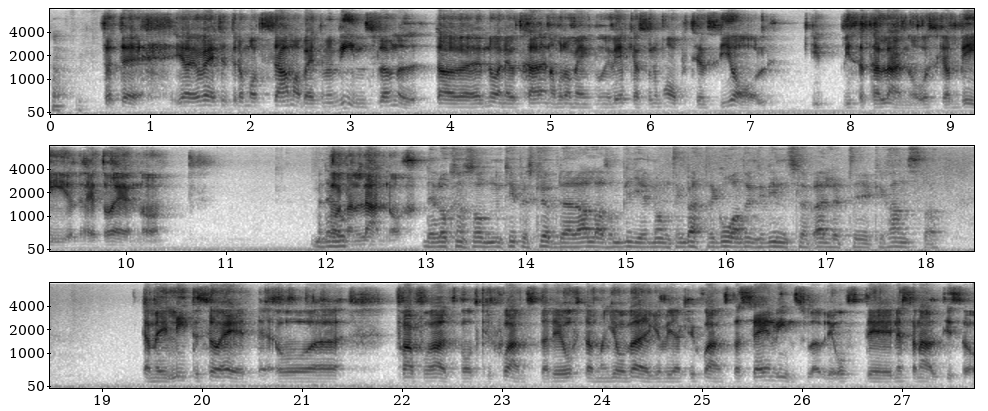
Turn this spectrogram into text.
Så att det, ja, jag vet inte, de har ett samarbete med Vinslöv nu. Där eh, någon är och tränar med dem en gång i veckan. Så de har potential i vissa talanger. Oskar Biel heter en och Men det är, Lanner. det är väl också en sån typisk klubb där alla som blir någonting bättre går antingen till Vinslöv eller till Kristianstad. Ja, men lite så är det. Och eh, framförallt vart Kristianstad. Det är ofta man går vägen via Kristianstad, sen Vinslöv. Det är, ofta, det är nästan alltid så.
